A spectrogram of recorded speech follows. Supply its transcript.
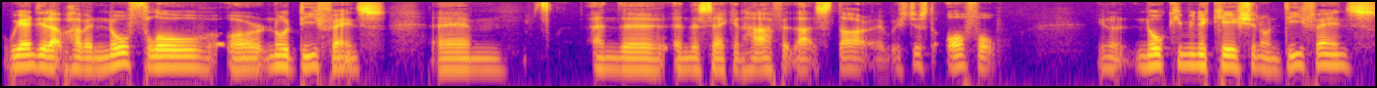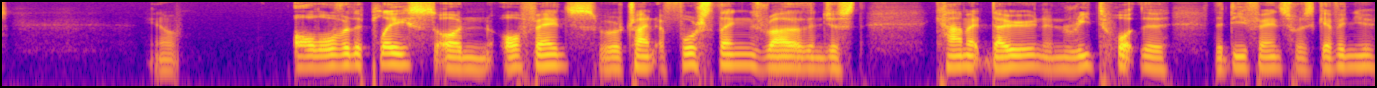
we ended up having no flow or no defense um, in the in the second half at that start. It was just awful. You know, no communication on defense. You know, all over the place on offense. We were trying to force things rather than just calm it down and read what the, the defense was giving you.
